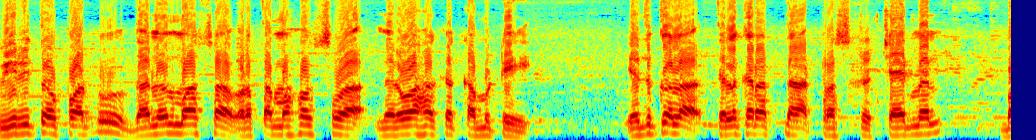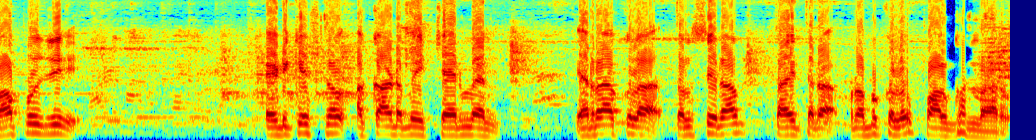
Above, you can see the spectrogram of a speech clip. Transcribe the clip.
వీరితో పాటు ధనుర్మాస వ్రత మహోత్సవ నిర్వాహక కమిటీ ఎదుకల తిలకరత్న trust chairman Bapuji educational academy chairman Errakula Tulasiram తదితర ప్రముఖులు పాల్గొన్నారు.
